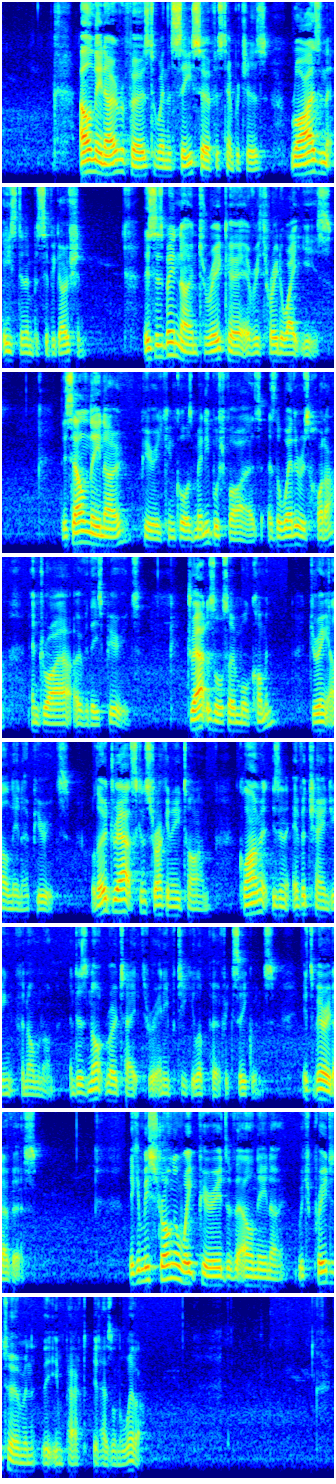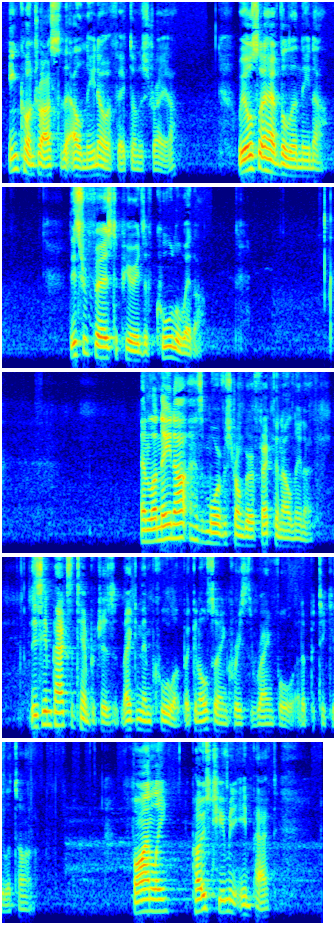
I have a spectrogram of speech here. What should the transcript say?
El Nino refers to when the sea surface temperatures rise in the eastern and Pacific Ocean. This has been known to reoccur every three to eight years. This El Nino period can cause many bushfires as the weather is hotter and drier over these periods. Drought is also more common during El Nino periods. Although droughts can strike at any time, climate is an ever changing phenomenon and does not rotate through any particular perfect sequence. It's very diverse. There can be strong and weak periods of the El Nino, which predetermine the impact it has on the weather. In contrast to the El Nino effect on Australia, we also have the La Nina. This refers to periods of cooler weather. And La Nina has more of a stronger effect than El Nino. This impacts the temperatures, making them cooler, but can also increase the rainfall at a particular time. Finally, post human impact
